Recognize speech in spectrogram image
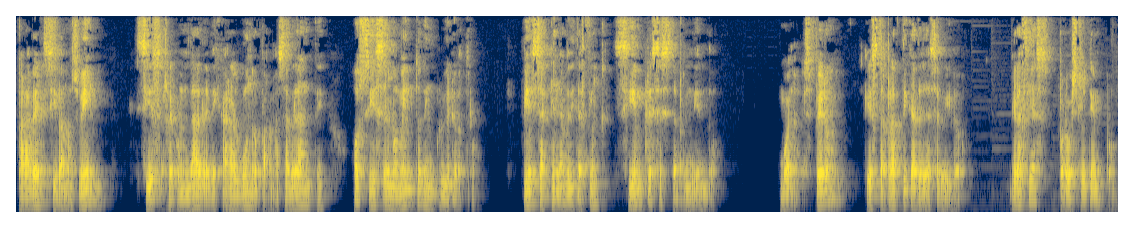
para ver si vamos bien, si es recomendable dejar alguno para más adelante o si es el momento de incluir otro. Piensa que en la meditación siempre se está aprendiendo. Bueno, espero que esta práctica te haya servido. Gracias por vuestro tiempo.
